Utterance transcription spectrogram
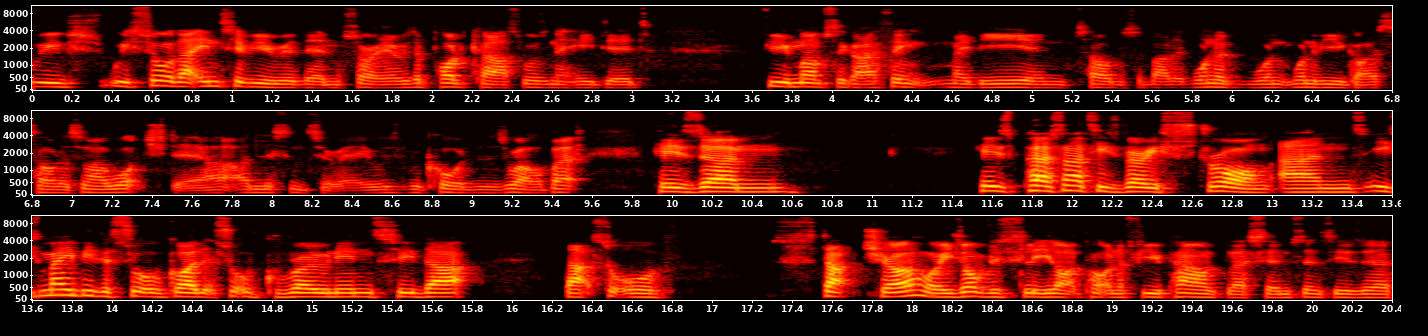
we we saw that interview with him. Sorry, it was a podcast, wasn't it? He did a few months ago. I think maybe Ian told us about it. One of one, one of you guys told us, and I watched it. I, I listened to it. It was recorded as well. But his um his personality is very strong, and he's maybe the sort of guy that's sort of grown into that that sort of stature. Well, he's obviously like put on a few pounds, bless him, since he's a,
